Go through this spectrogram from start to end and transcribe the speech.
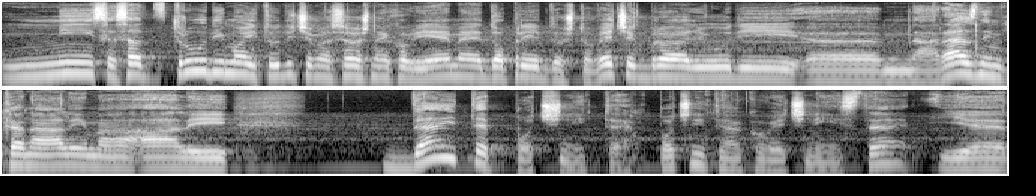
mi se sad trudimo i trudit ćemo se još neko vrijeme doprijeti do što većeg broja ljudi na raznim kanalima, ali dajte počnite. Počnite ako već niste, jer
